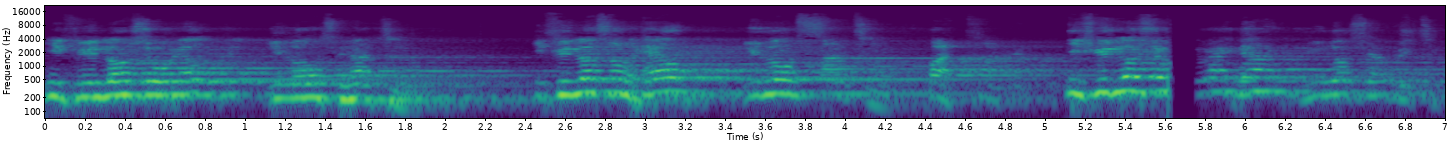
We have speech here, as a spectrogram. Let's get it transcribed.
If you lose your health, you lose nothing. If you lose your health, you lose something. But if you lose your character, you lose everything.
